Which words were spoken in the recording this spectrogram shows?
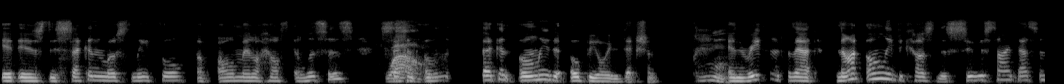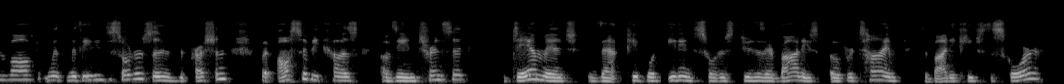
It is the second most lethal of all mental health illnesses. Second only second only to opioid addiction. mm, And the reason for that, not only because of the suicide that's involved with, with eating disorders and depression, but also because of the intrinsic damage that people with eating disorders do to their bodies over time. The body keeps the score.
